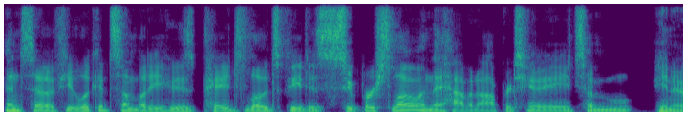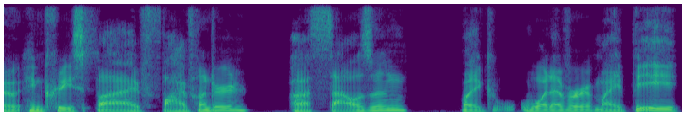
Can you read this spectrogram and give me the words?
And so if you look at somebody whose page load speed is super slow and they have an opportunity to, you know, increase by 500, a thousand, like whatever it might be,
